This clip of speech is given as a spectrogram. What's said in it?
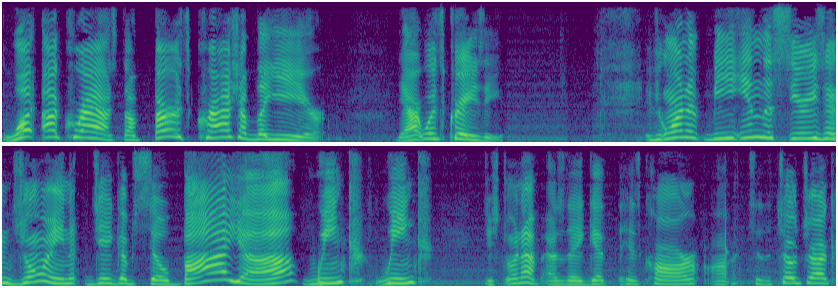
What a crash! The first crash of the year. That was crazy. If you want to be in the series and join Jacob Sobaya, wink, wink, just join up as they get his car to the tow truck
